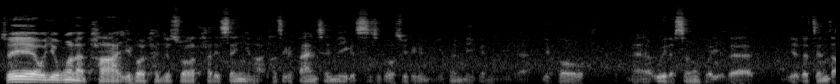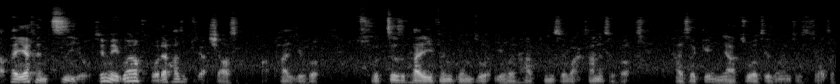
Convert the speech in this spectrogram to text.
所以我就问了他，以后他就说了他的声音哈，他是个单身的一个四十多岁的一个离婚的一个女的，以后呃为了生活也在也在挣扎，他也很自由。所以美国人活得还是比较潇洒啊。他以后除这是他一份工作，以后他平时晚上的时候还是给人家做这种就是叫做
